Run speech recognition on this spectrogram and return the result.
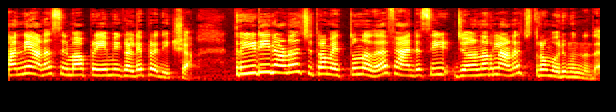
തന്നെയാണ് സിനിമാ പ്രേമികളുടെ പ്രതീക്ഷ. ത്രീ ഡിയിലാണ് ചിത്രം എത്തുന്നത്. ഫാന്റസി ജേണറിലാണ് ചിത്രം ഒരുങ്ങുന്നത്.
